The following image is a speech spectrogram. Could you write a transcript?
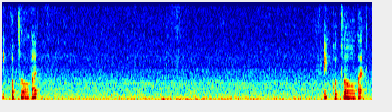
一個ちょうだい。一個ちょうだい。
